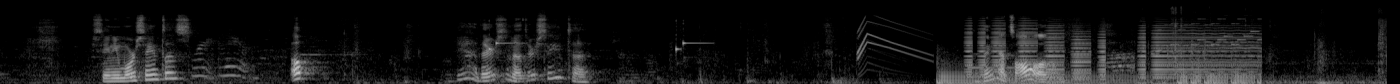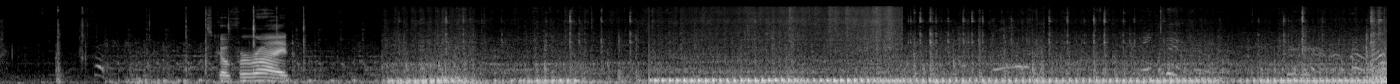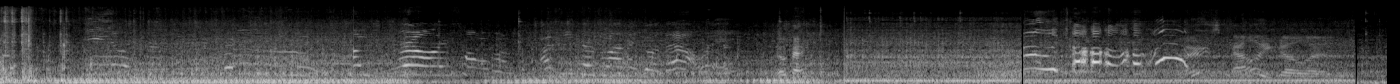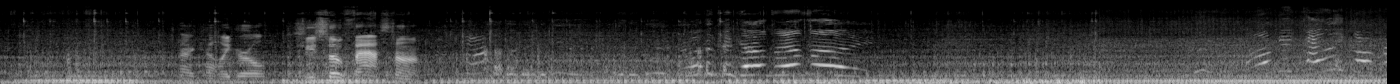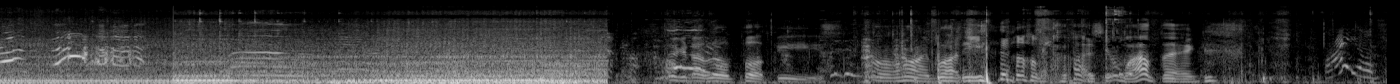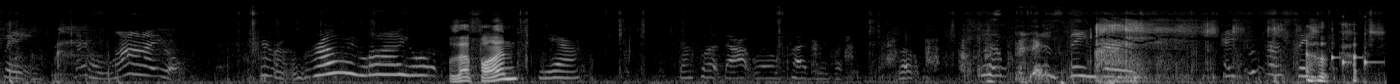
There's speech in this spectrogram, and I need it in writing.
See any more Santas? Right there. Oh, yeah, there's another Santa. I think that's all of them. Let's go for a ride. She's so fast, huh? little puppies. Oh, hi, buddy. Oh, gosh, you're a wild thing. Was that fun? Yeah. That's what that little puppy was. Little Pooper Finger. Hey, Pooper Finger. gosh.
